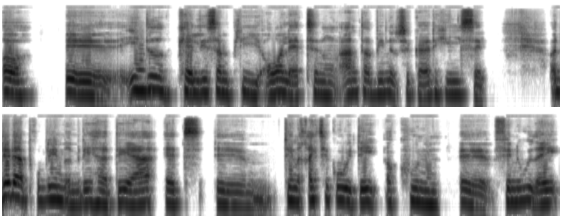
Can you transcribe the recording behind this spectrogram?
og øh, intet kan ligesom blive overladt til nogle andre, vi er nødt til at gøre det hele selv. Og det der er problemet med det her, det er, at øh, det er en rigtig god idé at kunne øh, finde ud af,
